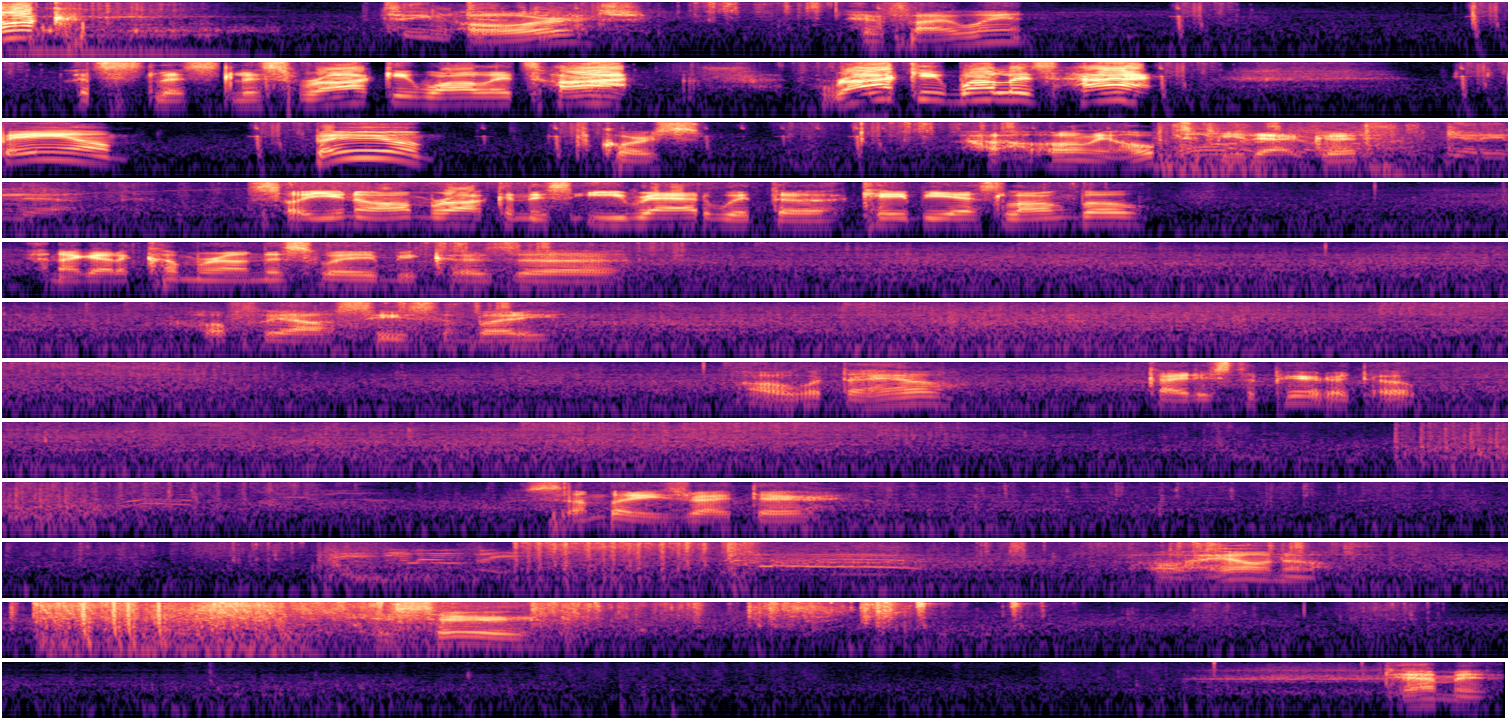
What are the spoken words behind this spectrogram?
Knock! Team Or- deathmatch. If I win. Let's let's let's rock it while it's hot. Rock it while it's hot. Bam. Bam. Of course, I only hope to be that good. Get in there. So you know I'm rocking this E-Rad with the KBS longbow. And I gotta come around this way because uh hopefully I'll see somebody. Oh, what the hell? Guy just disappeared. Oh. Somebody's right there. Oh, hell no. Yes, sir. Damn it.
